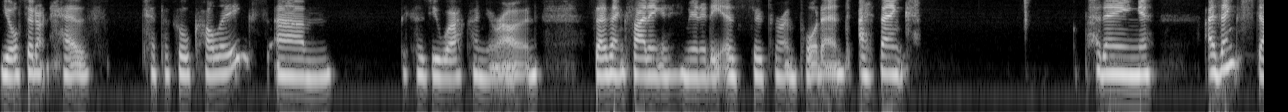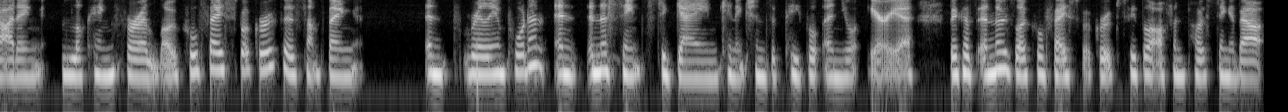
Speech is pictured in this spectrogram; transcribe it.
you also don't have typical colleagues um, because you work on your own. So I think finding a community is super important. I think putting I think starting looking for a local Facebook group is something and really important and in the sense to gain connections of people in your area because in those local Facebook groups people are often posting about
